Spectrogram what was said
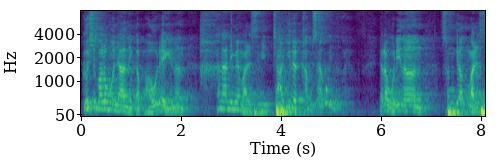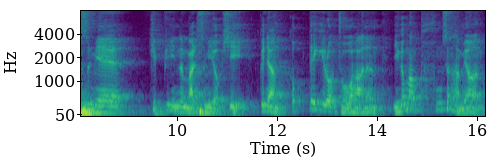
그것이 바로 뭐냐 하니까 바울에게는 하나님의 말씀이 자기를 감싸고 있는 거예요. 여러분, 우리는 성경 말씀에 깊이 있는 말씀이 없이 그냥 껍데기로 좋아하는 이것만 풍성하면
